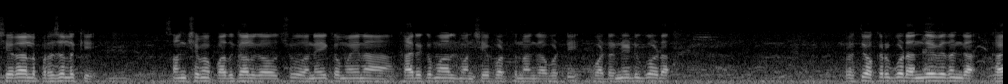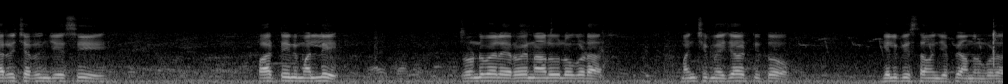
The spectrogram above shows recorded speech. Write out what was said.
చీరాల ప్రజలకి సంక్షేమ పథకాలు కావచ్చు అనేకమైన కార్యక్రమాలు మనం చేపడుతున్నాం కాబట్టి వాటన్నిటికి కూడా ప్రతి ఒక్కరికి కూడా అందే విధంగా కార్యాచరణ చేసి పార్టీని మళ్ళీ రెండు వేల ఇరవై నాలుగులో కూడా మంచి మెజార్టీతో గెలిపిస్తామని చెప్పి అందరం కూడా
